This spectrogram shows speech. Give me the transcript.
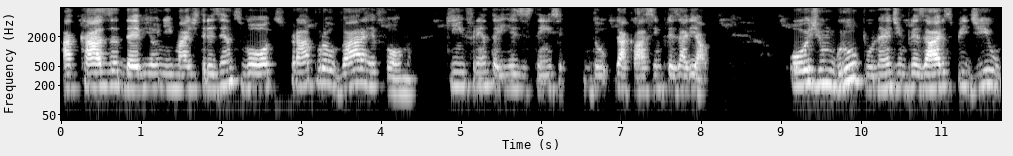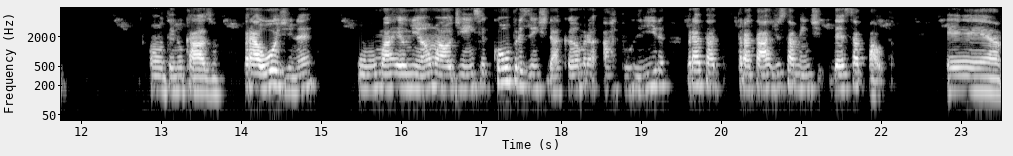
a casa deve reunir mais de 300 votos para aprovar a reforma, que enfrenta aí resistência do, da classe empresarial. Hoje, um grupo né, de empresários pediu ontem no caso, para hoje, né? Uma reunião, uma audiência com o presidente da Câmara, Arthur Lira, para tratar justamente dessa pauta. É,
